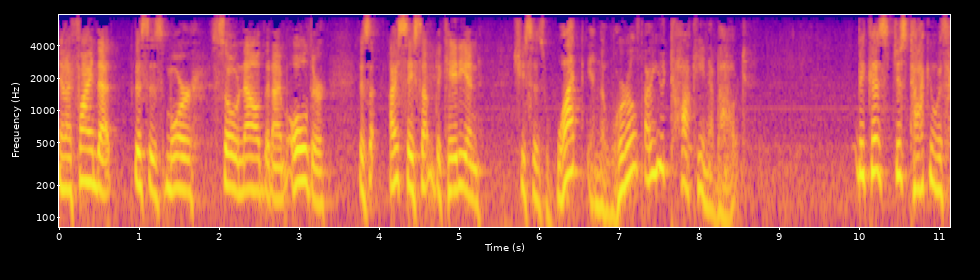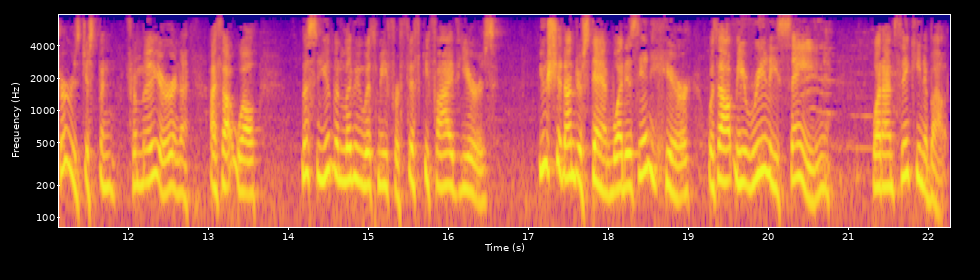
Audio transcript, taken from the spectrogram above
and I find that this is more so now that I'm older, is I say something to Katie and she says, What in the world are you talking about? Because just talking with her has just been familiar, and I, I thought, well, listen, you've been living with me for 55 years. You should understand what is in here without me really saying what I'm thinking about.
